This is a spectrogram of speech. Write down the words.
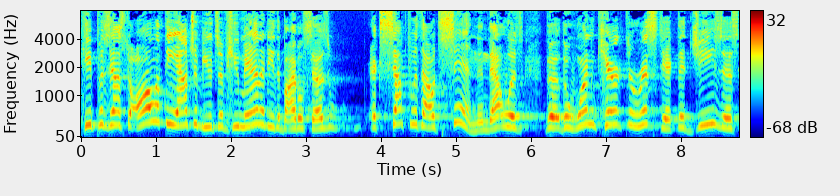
He possessed all of the attributes of humanity, the Bible says, except without sin. And that was the, the one characteristic that Jesus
